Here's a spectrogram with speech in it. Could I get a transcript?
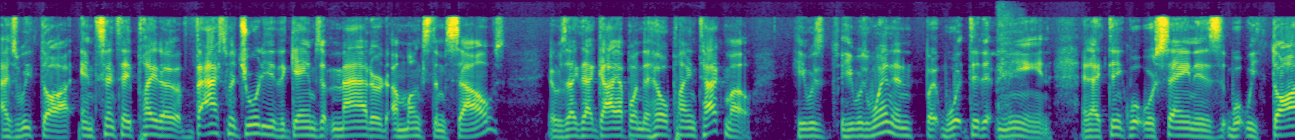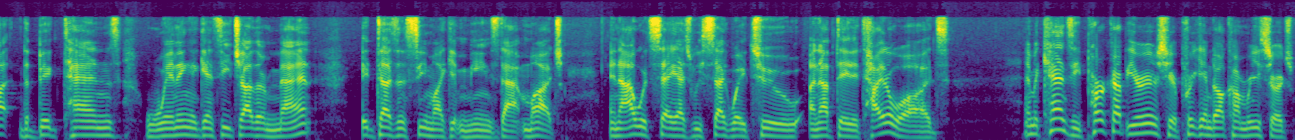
as we thought. And since they played a vast majority of the games that mattered amongst themselves it was like that guy up on the hill playing Tecmo he was he was winning, but what did it mean? And I think what we're saying is what we thought the Big Tens winning against each other meant. It doesn't seem like it means that much. And I would say as we segue to an updated title odds, and Mackenzie, perk up your ears here, pregame.com research,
